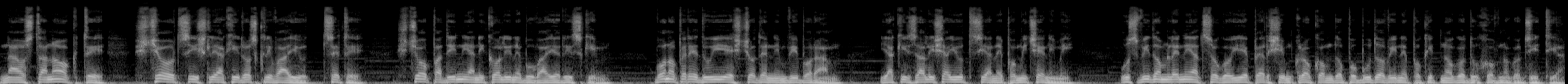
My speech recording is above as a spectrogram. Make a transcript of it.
na ostanok te що ці шляхи розкривають, це те, що падіння ніколи не буває різким. Воно передує щоденним виборам, які залишаються непоміченими. Усвідомлення цього є першим кроком до побудови непохитного духовного життя.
